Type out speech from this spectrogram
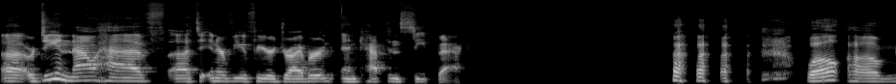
uh, or do you now have uh, to interview for your driver and captain seat back? well, um,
